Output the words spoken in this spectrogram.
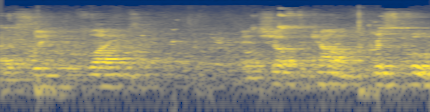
our sleep flames, and shots to come, Chris Fulls.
